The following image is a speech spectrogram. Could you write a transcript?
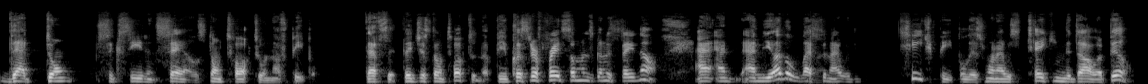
that don't succeed in sales don't talk to enough people. That's it. They just don't talk to enough people because they're afraid someone's going to say no. And, and and the other lesson I would teach people is when I was taking the dollar bill,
